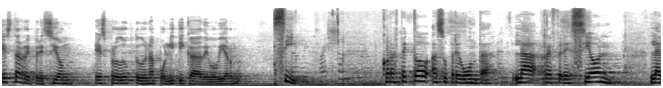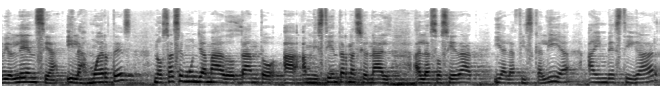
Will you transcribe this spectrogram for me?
¿Esta represión es producto de una política de gobierno? Sí. Con respecto a su pregunta, la represión, la violencia y las muertes nos hacen un llamado tanto a Amnistía Internacional, a la sociedad y a la Fiscalía a investigar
